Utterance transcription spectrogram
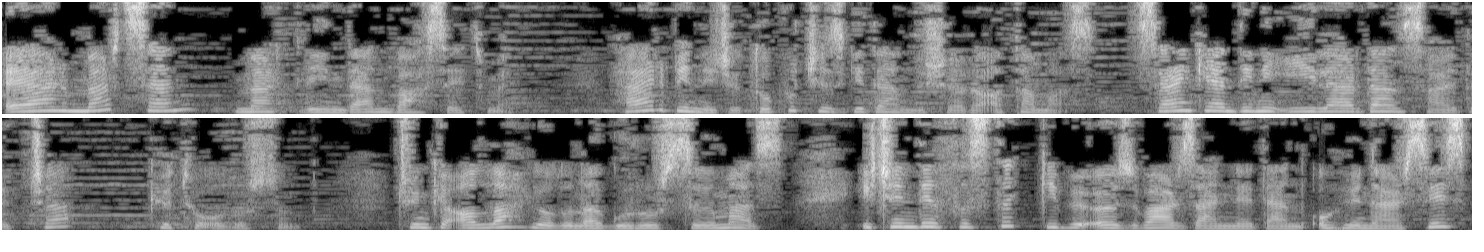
Eğer mertsen, mertliğinden bahsetme. Her binici topu çizgiden dışarı atamaz. Sen kendini iyilerden saydıkça kötü olursun. Çünkü Allah yoluna gurur sığmaz. İçinde fıstık gibi öz var zanneden o hünersiz,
